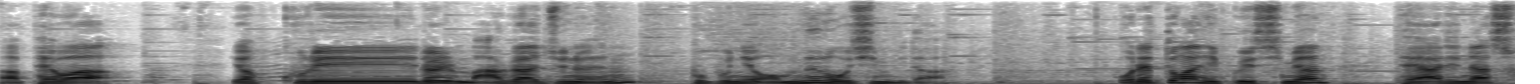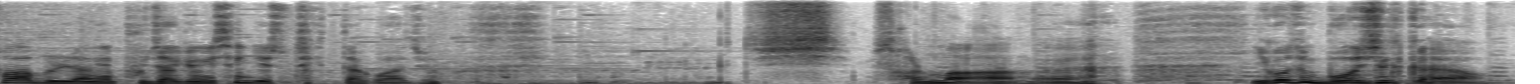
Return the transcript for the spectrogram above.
아, 배와 옆구리를 막아주는 부분이 없는 옷입니다. 오랫동안 입고 있으면 배앓이나 소화불량의 부작용이 생길 수도 있다고 하죠. 설마. 예. 이것은 무엇일까요?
